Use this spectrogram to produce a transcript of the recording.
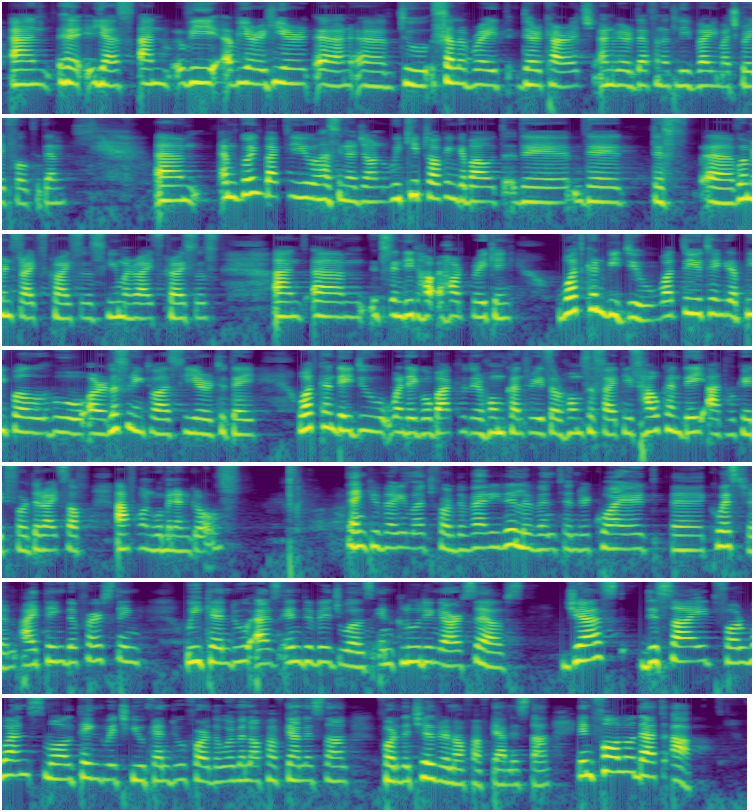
And uh, yes, and we we are here uh, uh, to celebrate their courage, and we are definitely very much grateful to them. Um, I'm going back to you, Hasina John. We keep talking about the the this uh, women's rights crisis, human rights crisis, and um, it's indeed heartbreaking. What can we do? What do you think the people who are listening to us here today, what can they do when they go back to their home countries or home societies? How can they advocate for the rights of Afghan women and girls? Thank you very much for the very relevant and required uh, question. I think the first thing we can do as individuals, including ourselves, just decide for one small thing which you can do for the women of Afghanistan, for the children of Afghanistan, and follow that up.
